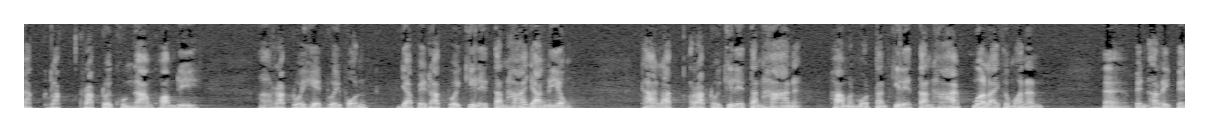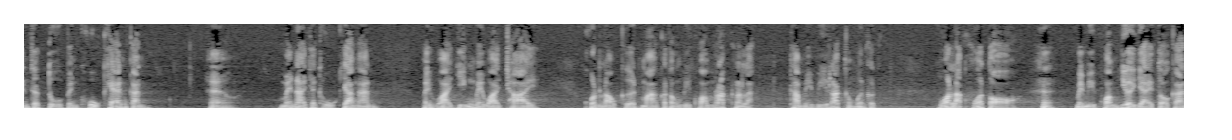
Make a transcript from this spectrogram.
รักรักรักด้วยคุณงามความดี รักด้วยเหตุด้วยผล อย่าไปรักด้วยกิเลสตัณหาอย่างเดียว ถ้ารักรักโดยกิเลสตัณหาเนี่ยพามันหมดตันกิเลสตัณหา เมื่อไหร่ก็เหมือนนั้นเเป็นอริเป็นศัตรูเป็นคู่แค้นกันไม่น่าจะถูกอย่างนั้น ไม่ว่าหญิงไม่ว่าชาย คนเราเกิดมาก็ต้องมีความรักนั่นแหละถ้าไม่มีรักก็เหมือนกับหัวหลักหัวต่อไม่มีความเยื่อใยต่อกัน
